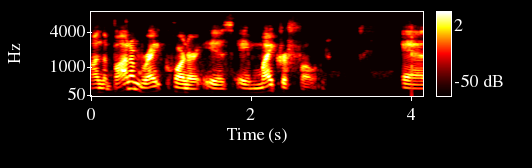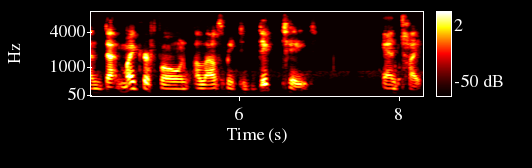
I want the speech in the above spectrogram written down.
on the bottom right corner is a microphone. And that microphone allows me to dictate and type.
